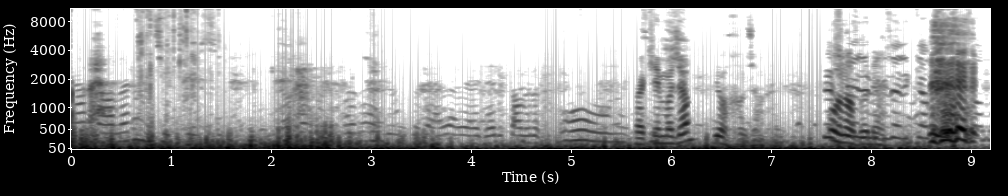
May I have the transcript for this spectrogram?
Sen dağları mı çekiyorsun? Yok hocam. Ona bu ne?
